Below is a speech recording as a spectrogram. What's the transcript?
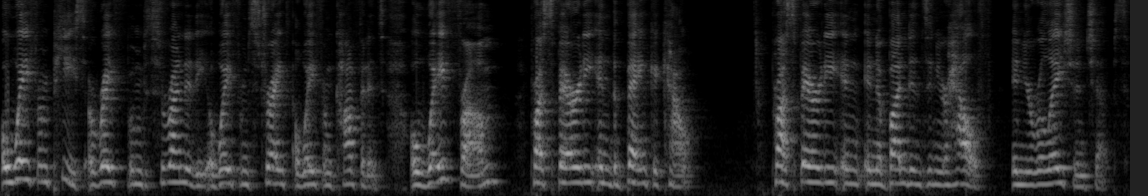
away from peace, away from serenity, away from strength, away from confidence, away from prosperity in the bank account, prosperity in, in abundance in your health, in your relationships.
